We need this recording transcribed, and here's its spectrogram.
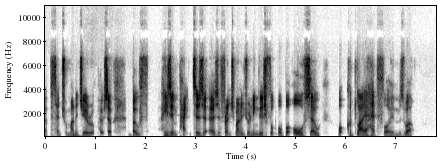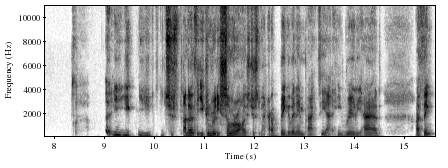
a potential managerial post. So both his impact as as a French manager in English football, but also what could lie ahead for him as well. You, you just I don't think you can really summarize just how big of an impact he he really had. I think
